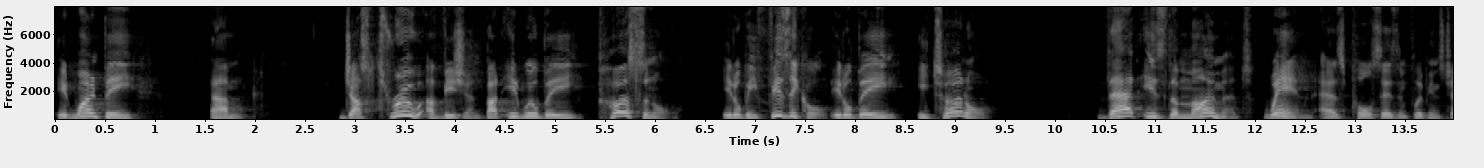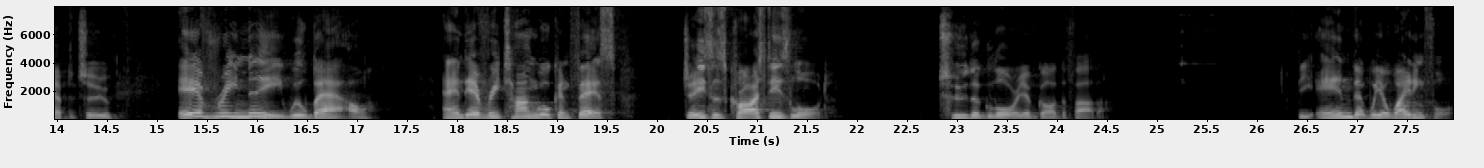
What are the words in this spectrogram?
It won't be um, just through a vision, but it will be personal, it'll be physical, it'll be eternal. That is the moment when, as Paul says in Philippians chapter 2, every knee will bow and every tongue will confess Jesus Christ is Lord to the glory of God the Father. The end that we are waiting for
